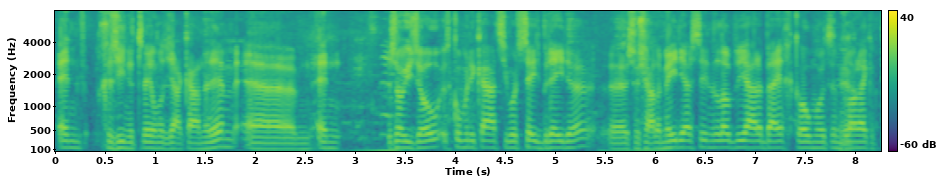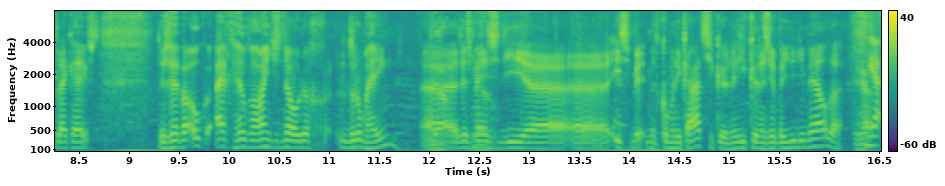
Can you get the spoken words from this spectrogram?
En gezien het 200 jaar KNRM. eh, en sowieso, het communicatie wordt steeds breder. Eh, sociale media is er in de loop der jaren bijgekomen, wat een belangrijke plek heeft. Dus we hebben ook eigenlijk heel veel handjes nodig eromheen. Eh, Ja, dus ja. mensen die eh, eh, iets met, met communicatie kunnen, die kunnen zich bij jullie melden. Ja.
